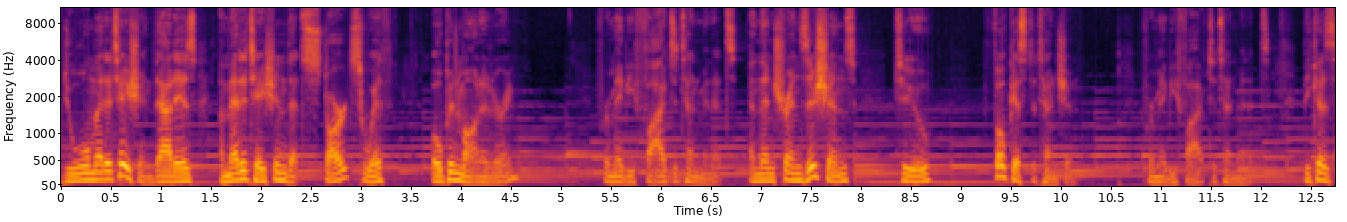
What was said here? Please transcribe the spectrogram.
dual meditation. That is, a meditation that starts with open monitoring for maybe five to 10 minutes, and then transitions to focused attention for maybe five to 10 minutes. Because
